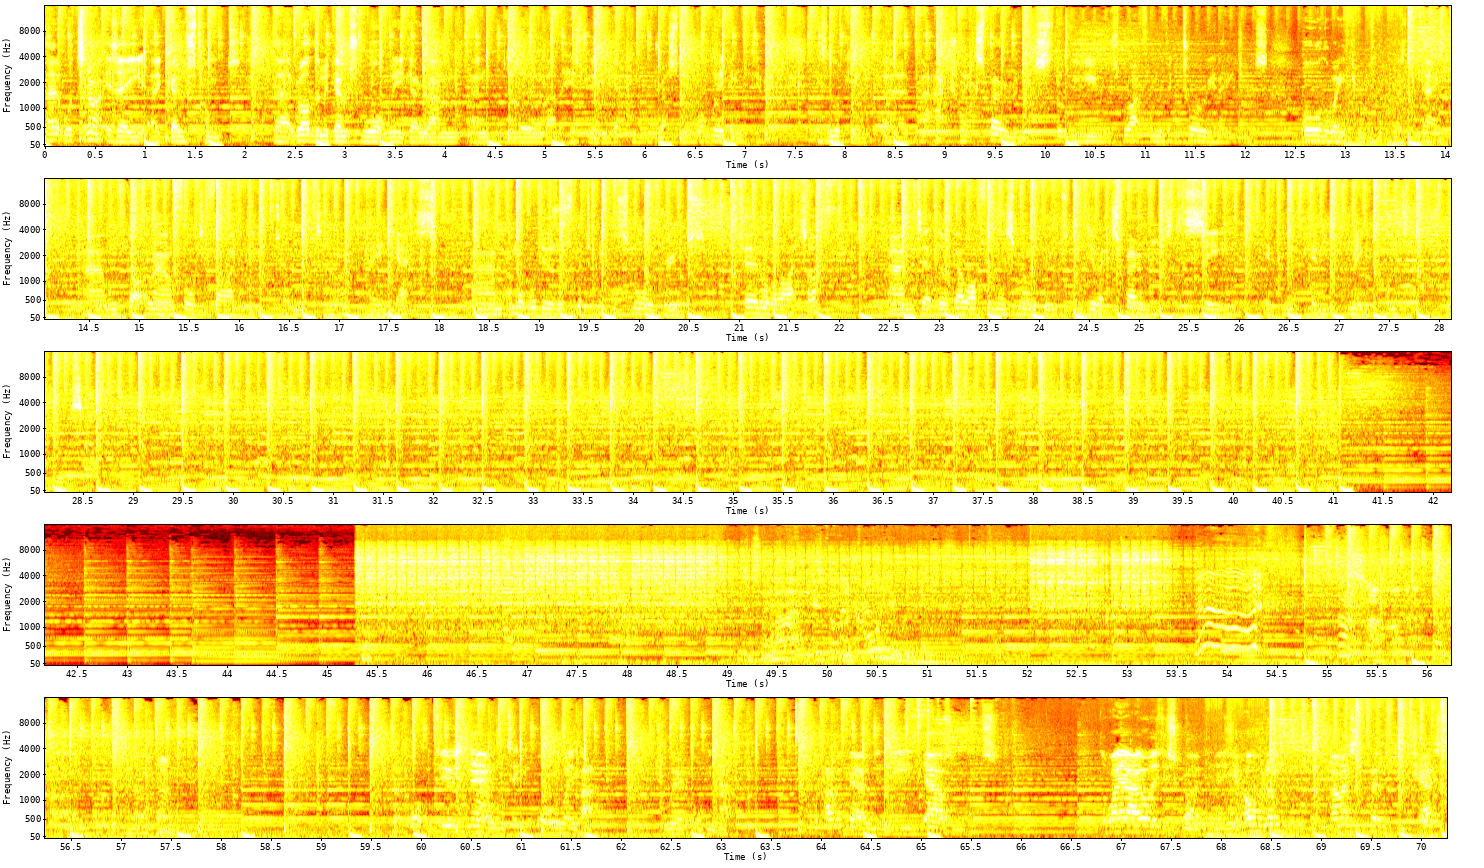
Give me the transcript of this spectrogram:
Uh, well, tonight is a, a ghost hunt. Uh, rather than a ghost walk where you go around and learn about the history and get people dressed up, what we're going to be doing is looking uh, at actual experiments that were used right from the Victorian ages all the way through to the present day. Uh, we've got around 45 people turning up tonight, paying guests, and, and what we'll do is we'll split up into smaller groups, turn all the lights off, and uh, they'll go off in their smaller groups and do experiments to see if we can make contact what we do is now we'll take it all the way back to where it all began. We'll have a go with these dowsing rods. The way I always describe it is you hold them nice and close to your chest,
